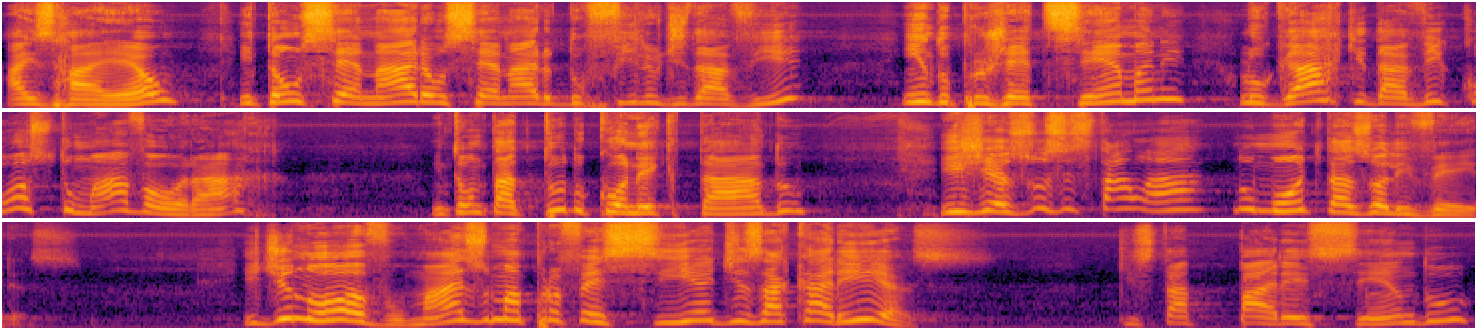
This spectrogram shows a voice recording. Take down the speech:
a Israel. Então o cenário é o cenário do filho de Davi, indo para o Getsemane, lugar que Davi costumava orar. Então está tudo conectado. E Jesus está lá, no Monte das Oliveiras. E de novo, mais uma profecia de Zacarias, que está parecendo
